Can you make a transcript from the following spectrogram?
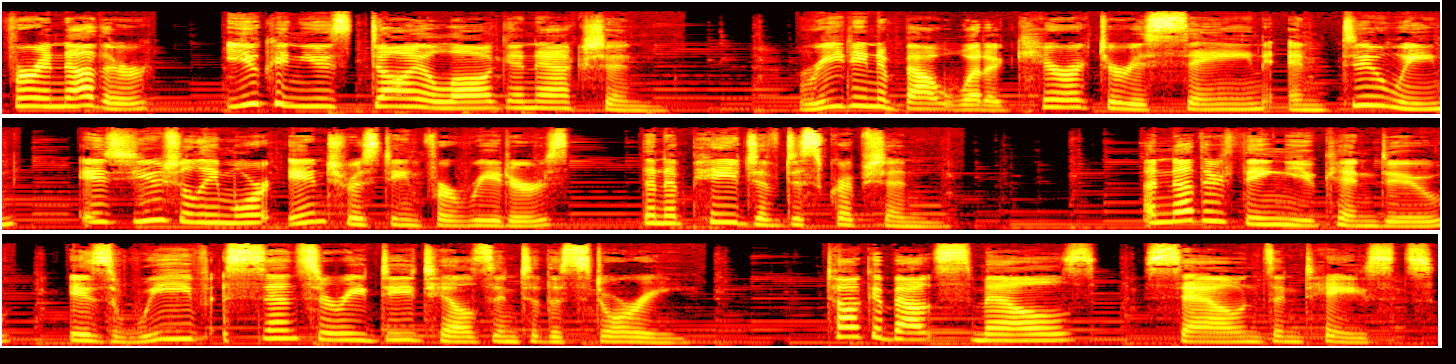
For another, you can use dialogue and action. Reading about what a character is saying and doing is usually more interesting for readers than a page of description. Another thing you can do is weave sensory details into the story. Talk about smells, sounds, and tastes.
